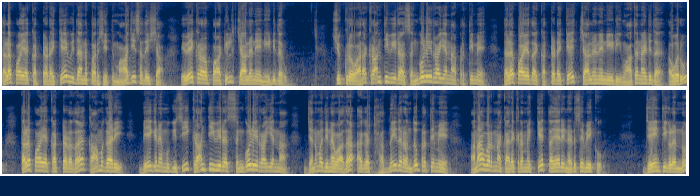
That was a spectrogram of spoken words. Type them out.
ತಳಪಾಯ ಕಟ್ಟಡಕ್ಕೆ ವಿಧಾನ ಪರಿಷತ್ ಮಾಜಿ ಸದಸ್ಯ ವಿವೇಕರಾವ್ ಪಾಟೀಲ್ ಚಾಲನೆ ನೀಡಿದರು. ಶುಕ್ರವಾರ ಕ್ರಾಂತಿವೀರ ಸಂಗೊಳ್ಳಿ ರಾಯಣ್ಣ ಪ್ರತಿಮೆ ತಳಪಾಯದ ಕಟ್ಟಡಕ್ಕೆ ಚಾಲನೆ ನೀಡಿ ಮಾತನಾಡಿದ ಅವರು, ತಳಪಾಯ ಕಟ್ಟಡದ ಕಾಮಗಾರಿ ಬೇಗನೆ ಮುಗಿಸಿ ಕ್ರಾಂತಿವೀರ ಸಂಗೊಳ್ಳಿ ರಾಯಣ್ಣ ಜನ್ಮದಿನವಾದ ಆಗಸ್ಟ್ ಹದಿನೈದರಂದು ಪ್ರತಿಮೆ ಅನಾವರಣ ಕಾರ್ಯಕ್ರಮಕ್ಕೆ ತಯಾರಿ ನಡೆಸಬೇಕು. ಜಯಂತಿಗಳನ್ನು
